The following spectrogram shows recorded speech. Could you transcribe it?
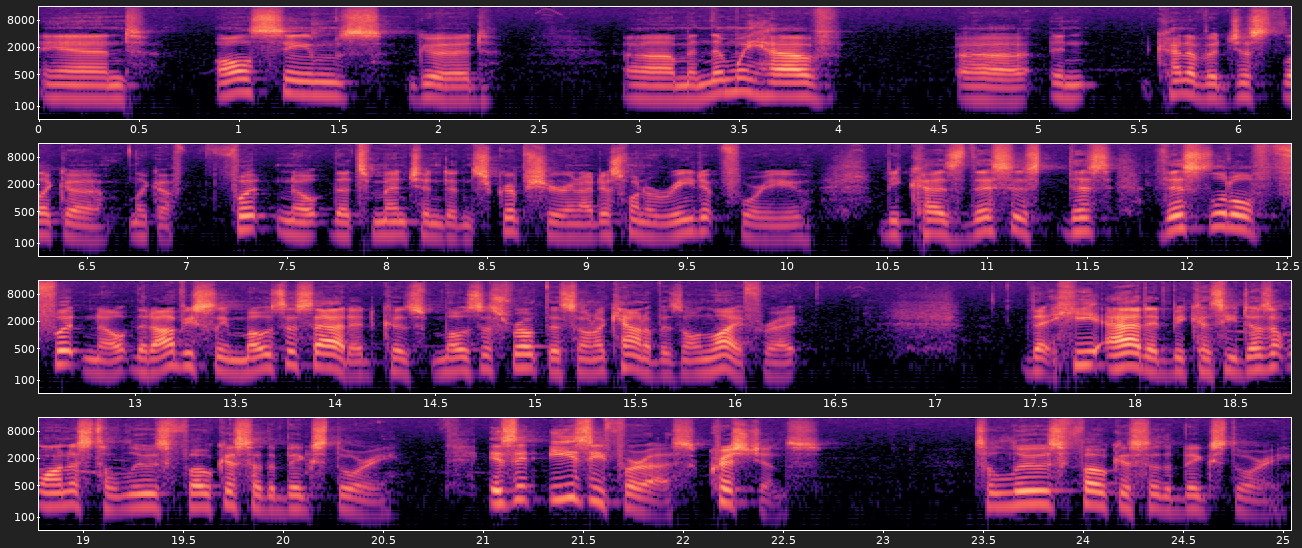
and all seems good. Um, and then we have uh, in kind of a, just like a, like a footnote that's mentioned in Scripture, and I just want to read it for you because this is this this little footnote that obviously Moses added because Moses wrote this on account of his own life, right? That he added because he doesn't want us to lose focus of the big story. Is it easy for us, Christians, to lose focus of the big story?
